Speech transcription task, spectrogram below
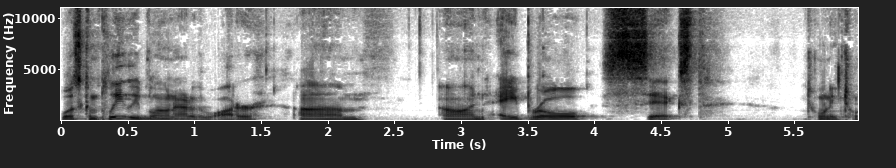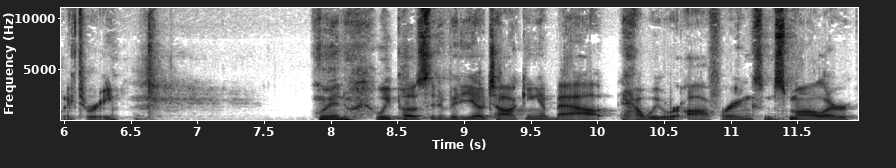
was completely blown out of the water. Um, on April 6th, 2023, when we posted a video talking about how we were offering some smaller,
